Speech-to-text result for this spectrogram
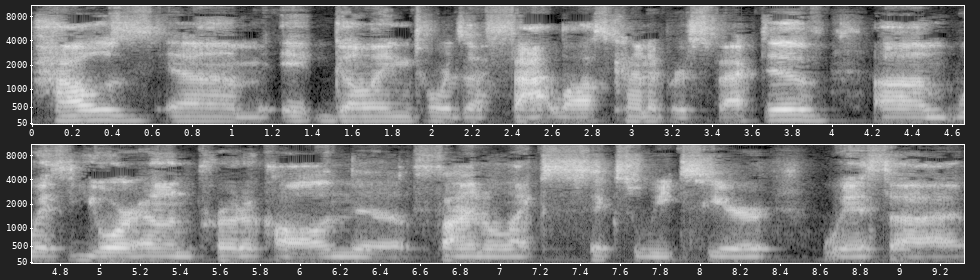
how's um, it going towards a fat loss kind of perspective um, with your own protocol in the final like six weeks here with uh,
